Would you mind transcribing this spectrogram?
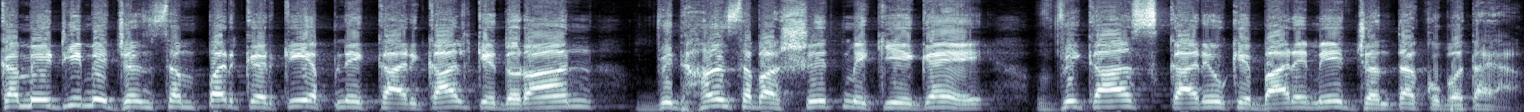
कमेटी में जनसंपर्क करके अपने कार्यकाल के दौरान विधानसभा क्षेत्र में किए गए विकास कार्यों के बारे में जनता को बताया।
